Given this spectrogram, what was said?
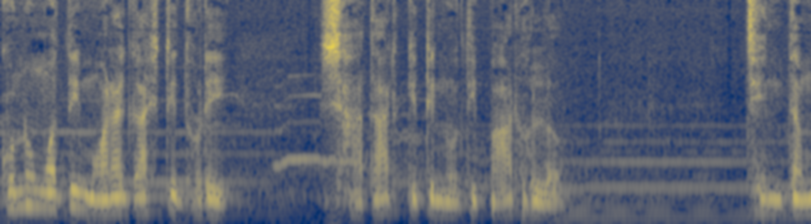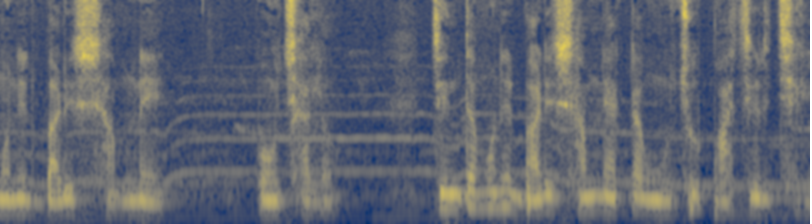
কোনো মতেই মরা গাছটি ধরে সাঁতার কেটে নদী পার হলো। চিন্তামণির বাড়ির সামনে পৌঁছালো। চিন্তামণির বাড়ির সামনে একটা উঁচু প্রাচীর ছিল।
